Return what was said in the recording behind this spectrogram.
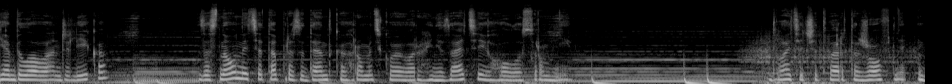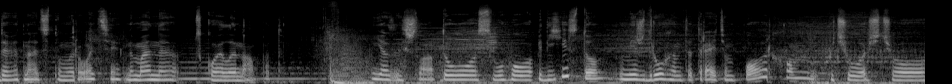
Я Білова Анжеліка, засновниця та президентка громадської організації Голос Ромні. 24 жовтня у 2019 році на мене скоїли напад. Я зайшла до свого під'їзду між другим та третім поверхом. Почула, що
